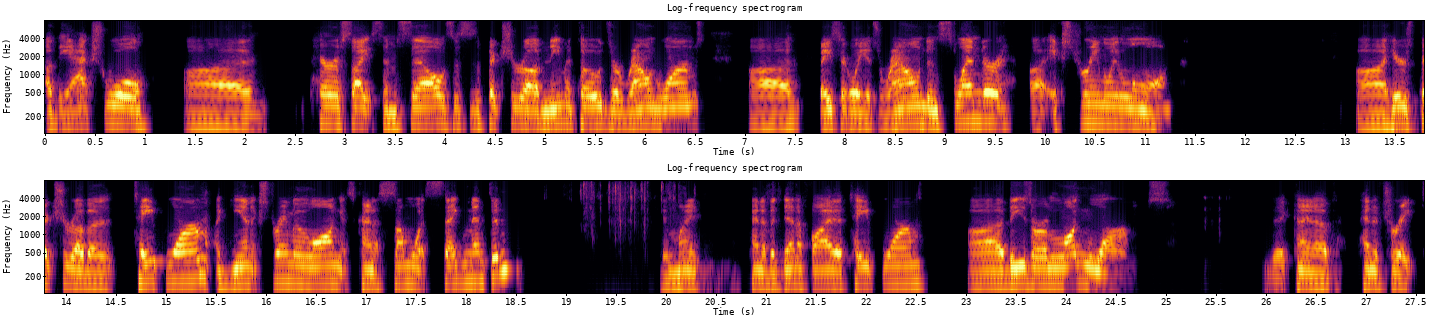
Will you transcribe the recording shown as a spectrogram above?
of the actual uh, parasites themselves. This is a picture of nematodes or roundworms. Uh, basically, it's round and slender, uh, extremely long. Uh, here's a picture of a tapeworm. Again, extremely long. It's kind of somewhat segmented. You might kind of identify a tapeworm. Uh, these are lungworms that kind of penetrate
